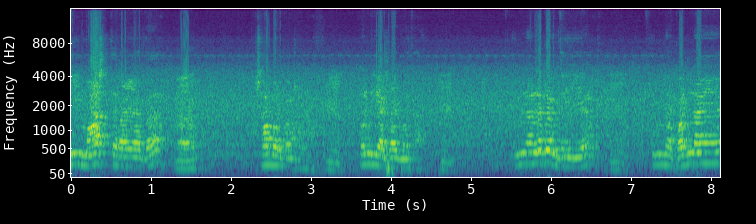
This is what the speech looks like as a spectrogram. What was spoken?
એ માસ્તર આવ્યા હતા સાબરકાંઠાના. હમ. પંડ્યા સાહેબ હતા. એમના લગ્ન થઈ ગયા. હમ. એમના ઘરના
